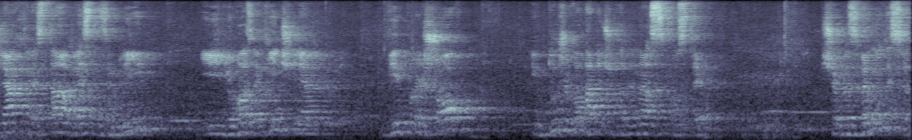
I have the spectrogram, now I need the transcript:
Шлях Христа весь на землі і його закінчення він пройшов і дуже багато чого для нас спростив. Щоб звернутися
